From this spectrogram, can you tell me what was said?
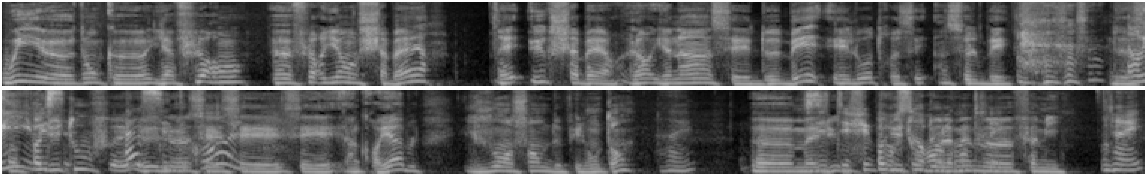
Oui, euh, donc euh, il y a Florent, euh, Florian Chabert et Hugues Chabert. Alors il y en a un c'est deux B et l'autre c'est un seul B. Ils ne Ah oui, sont pas du tout. Ah, c'est incroyable. Ils jouent ensemble depuis longtemps, Ouais. euh, mais Ils du- pas pour du tout de la même famille. Oui.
